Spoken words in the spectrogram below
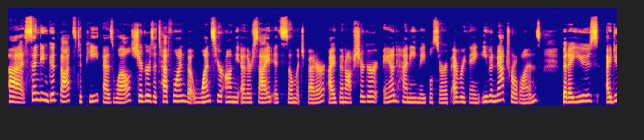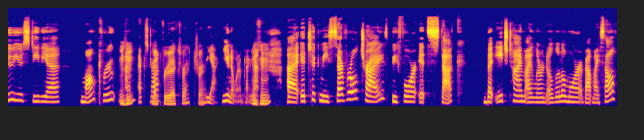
Uh sending good thoughts to Pete as well. Sugar is a tough one, but once you're on the other side, it's so much better. I've been off sugar and honey, maple syrup, everything, even natural ones, but I use I do use stevia monk fruit uh, Mhm. extract. Monk fruit extract, sure. Yeah, you know what I'm talking about. Mhm. Uh, it took me several tries before it stuck, but each time I learned a little more about myself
